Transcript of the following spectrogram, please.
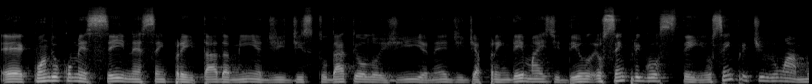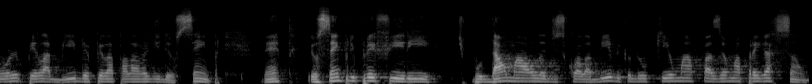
é, quando eu comecei nessa empreitada minha de, de estudar teologia, né, de, de aprender mais de Deus, eu sempre gostei, eu sempre tive um amor pela Bíblia, pela palavra de Deus, sempre, né? Eu sempre preferi, tipo, dar uma aula de escola bíblica do que uma fazer uma pregação.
